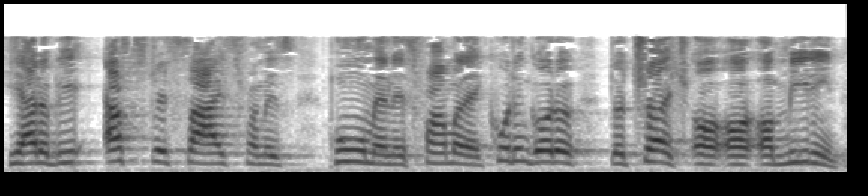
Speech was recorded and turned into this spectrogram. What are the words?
He had to be ostracized from his home and his family. He couldn't go to, to church or, or, or meeting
